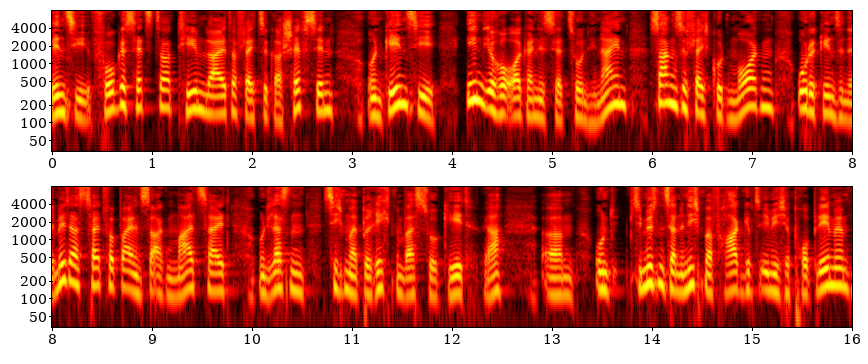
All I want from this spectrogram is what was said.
wenn Sie Vorgesetzter, Teamleiter, vielleicht sogar Chef sind und gehen Sie in Ihre Organisation hinein, sagen Sie vielleicht Guten Morgen oder gehen Sie in der Mittagszeit vorbei und sagen Mahlzeit und lassen sich mal berichten, was so geht. Ja, ähm, und Sie müssen Sie ja nicht mal fragen, gibt es irgendwelche Probleme,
